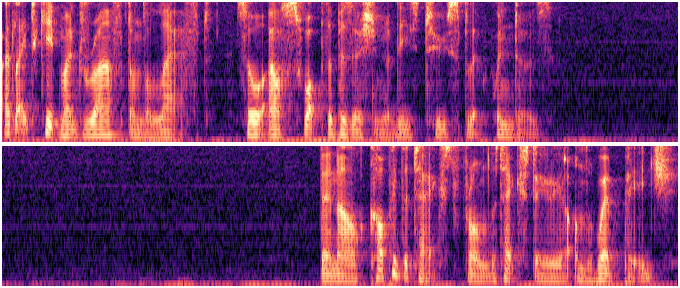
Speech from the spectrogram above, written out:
I'd like to keep my draft on the left, so I'll swap the position of these two split windows. Then I'll copy the text from the text area on the web page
